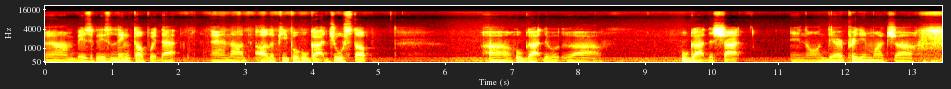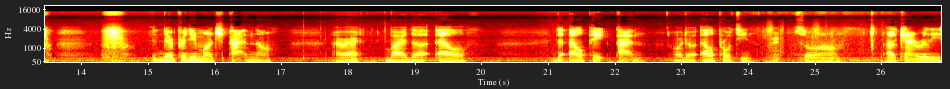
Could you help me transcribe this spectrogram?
Um, basically, it's linked up with that, and uh, other people who got juiced up, uh, who got the uh, who got the shot, you know, they're pretty much uh, they're pretty much patent now. All right, by the L the L patent or the L protein. Right. So um, I can't really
